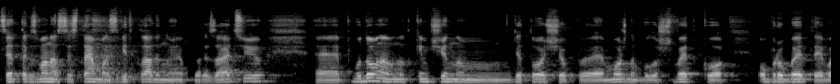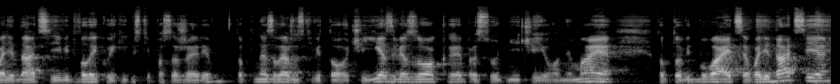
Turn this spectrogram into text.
Це так звана система з відкладеною авторизацією. Е, Побудована вона таким чином для того, щоб е, можна було швидко обробити валідації від великої кількості пасажирів, тобто незалежності від того, чи є зв'язок е, присутній, чи його немає. Тобто відбувається валідація,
